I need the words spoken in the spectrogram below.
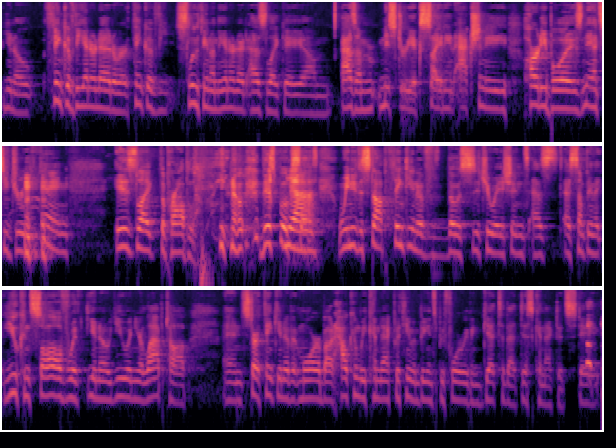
you know think of the internet or think of sleuthing on the internet as like a um, as a mystery exciting actiony hardy boys nancy drew thing is like the problem you know this book Yeah. says we need to stop thinking of those situations as as something that you can solve with you know you and your laptop and start thinking of it more about how can we connect with human beings before we even get to that disconnected state.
